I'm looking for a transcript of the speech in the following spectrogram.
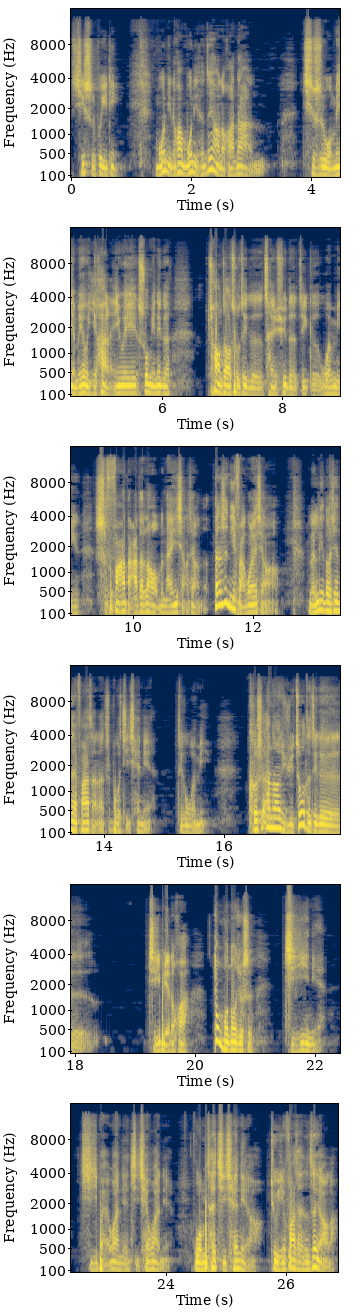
其实不一定。模拟的话，模拟成这样的话，那其实我们也没有遗憾了，因为说明那个。创造出这个程序的这个文明是发达的，让我们难以想象的。但是你反过来想啊，人类到现在发展了只不过几千年，这个文明，可是按照宇宙的这个级别的话，动不动就是几亿年、几百万年、几千万年，我们才几千年啊，就已经发展成这样了。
